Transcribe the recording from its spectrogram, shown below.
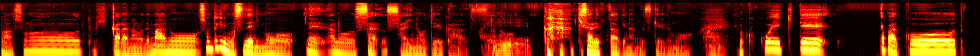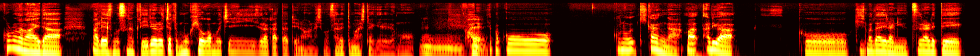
まあ、その時からなので、まあ、あの、その時にもすでにもう、ね、あの、さ才能というか、あの、が 発揮されてたわけなんですけれども、はいやっぱここへ来て、やっぱこう、コロナの間、まあ、レースも少なくて、いろいろちょっと目標が持ちづらかったというような話もされてましたけれども、うんはい。やっぱこう、この期間が、まあ、あるいは、こう、木島平に移られて、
